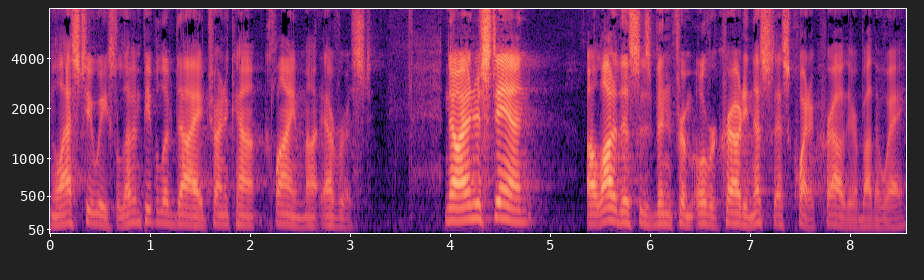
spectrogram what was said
In the last two weeks, 11 people have died trying to count, climb Mount Everest. Now, I understand a lot of this has been from overcrowding. That's, that's quite a crowd there, by the way.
